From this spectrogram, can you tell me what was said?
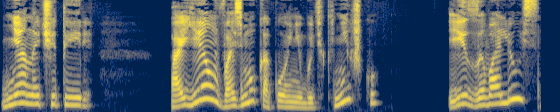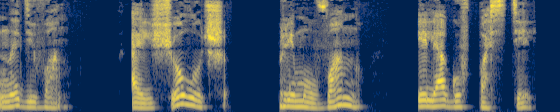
дня на четыре. Поем, возьму какую-нибудь книжку и завалюсь на диван. А еще лучше приму ванну и лягу в постель.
